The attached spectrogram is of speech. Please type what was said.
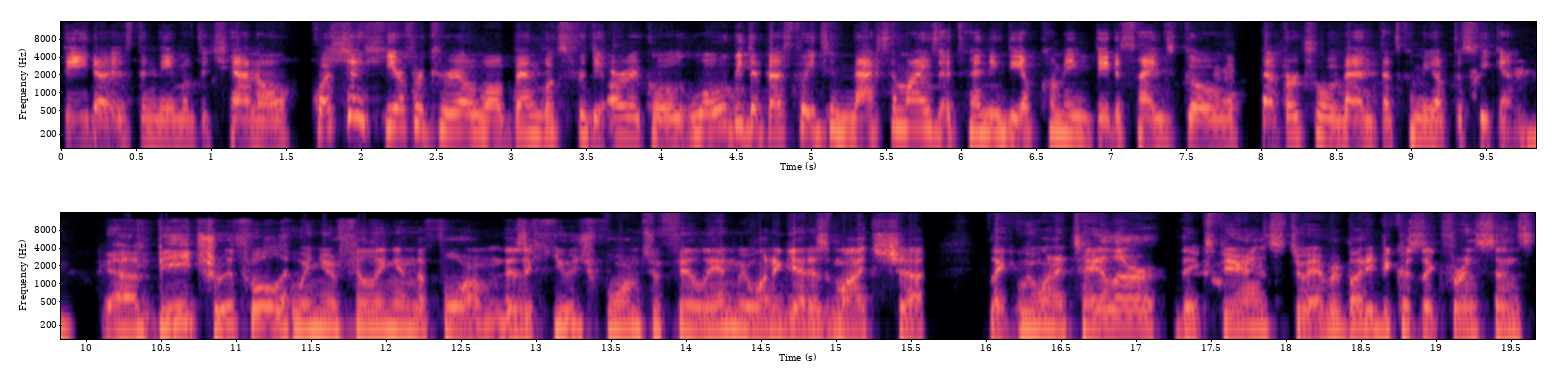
Data is the name of the channel. Question here for Kirill while Ben looks for the article. What would be the best way to maximize attending the upcoming Data Science Go, that virtual event that's coming up this weekend? Uh, be truthful when you're filling in the form. There's a huge form to fill in. We want to get as much uh, like we want to tailor the experience to everybody because like for instance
